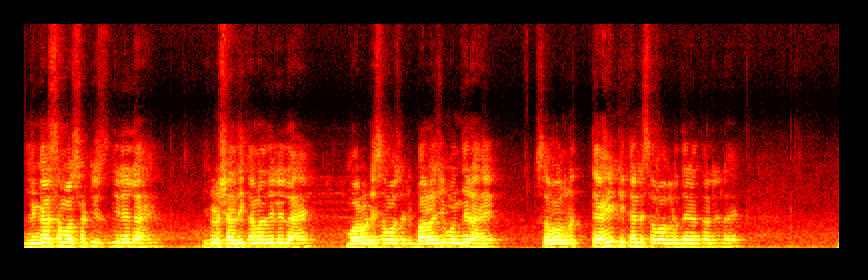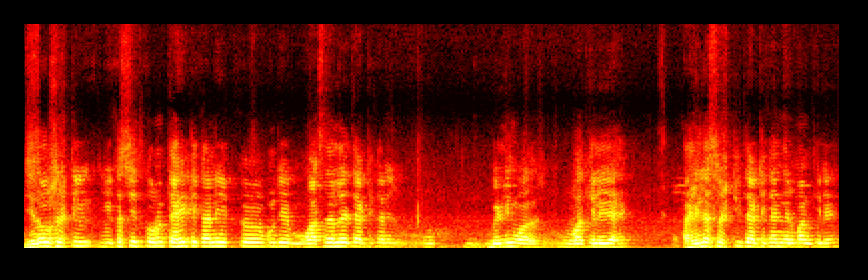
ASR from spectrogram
लिंगायत समाजासाठी दिलेलं आहे इकडे शादीखाना दिलेला आहे मराठी समाजासाठी बालाजी मंदिर आहे सभागृह त्याही ठिकाणी सभागृह देण्यात आलेलं आहे जिजाऊसृष्टी विकसित करून त्याही ठिकाणी एक म्हणजे वाचनालय त्या ठिकाणी बिल्डिंग उभा केलेली आहे. अहिल्यासृष्टी त्या ठिकाणी निर्माण केली आहे.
